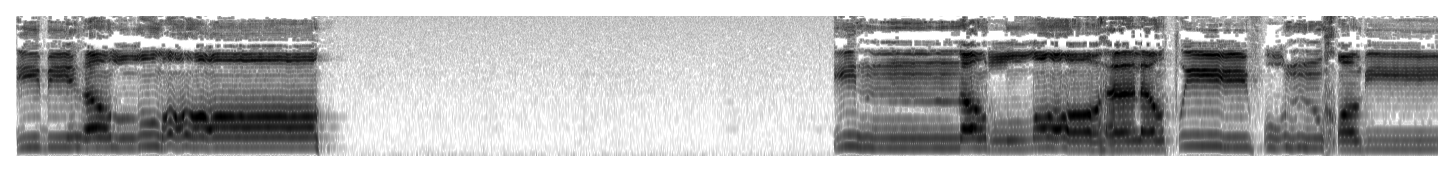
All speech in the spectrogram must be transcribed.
بها الله إن الله لطيف خبير.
